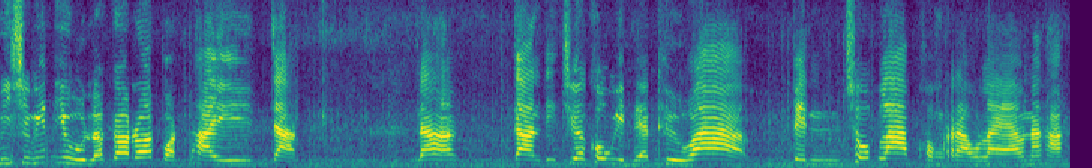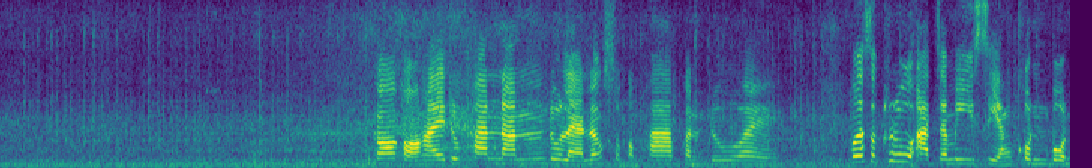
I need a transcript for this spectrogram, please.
มีชีวิตอยู่แล้วก็รอดปลอดภัยจากนะคะการติดเชื้อโควิดเนี่ยถือว่าเป็นโชคลาภของเราแล้วนะคะ ก็ขอให้ทุกท่านนั้นดูแลเรื่องสุขภาพกันด้วย เมื่อสักครู่อาจจะมีเสียงคนบ่น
